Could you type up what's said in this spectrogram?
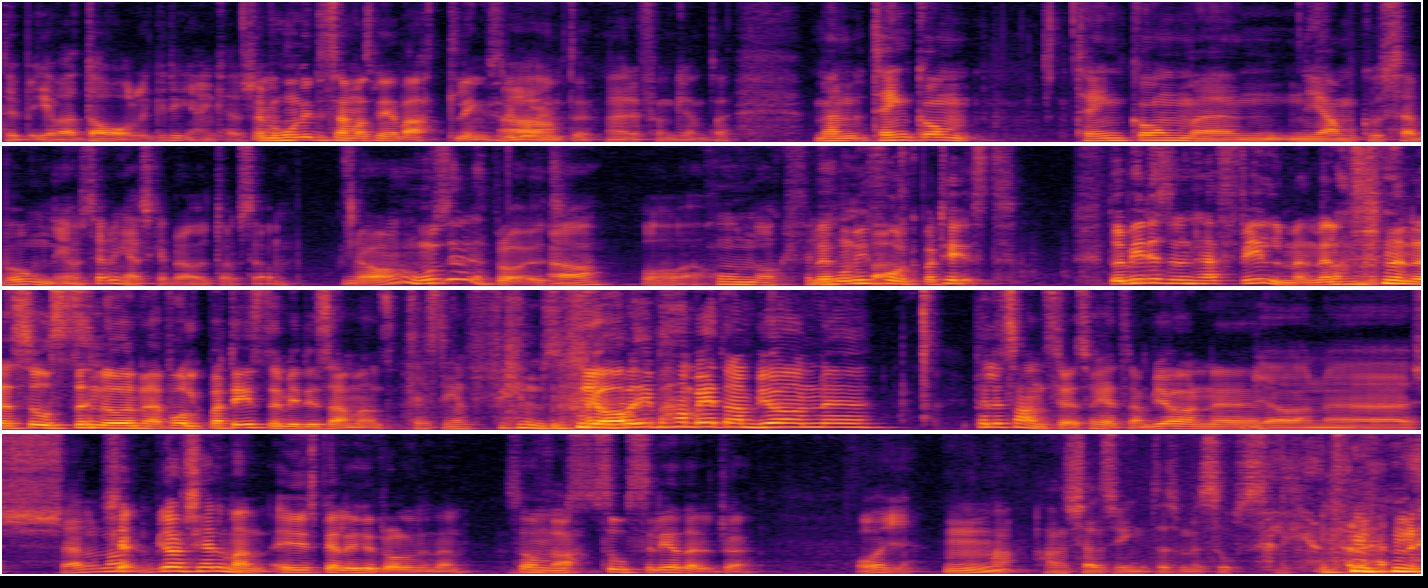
Typ Eva Dahlgren kanske? Nej, men hon är tillsammans med Eva Attling, så det går inte. Nej, det funkar inte. Men tänk om, tänk om eh, Nyamko Sabuni, hon ser väl ganska bra ut också? Ja, hon ser rätt bra ut. Ja, och hon och men Filippa. hon är ju folkpartist. Då blir det som den här filmen mellan den där sossen och den här folkpartisten blir tillsammans. Finns det en film som Ja, han vad heter han? Björn... eh, Pelle Sandström, så heter han. Björn... eh, Björn uh, Kjellman? Kjell, Björn Kjellman är ju, spelar ju huvudrollen i den. Som sosseledare tror jag. Oj, Mm. han, han känns ju inte som en sosseledare.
